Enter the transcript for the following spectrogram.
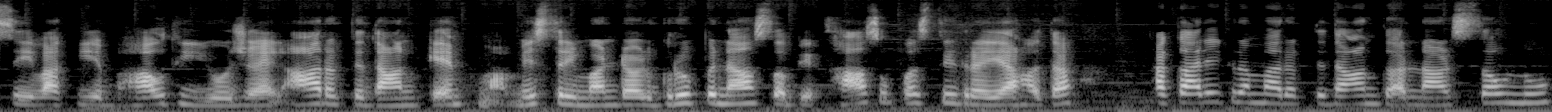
સેવાકીય ભાવથી યોજાયેલ આ રક્તદાન કેમ્પમાં મિસ્ત્રી મંડળ ગ્રુપના સભ્ય ખાસ ઉપસ્થિત રહ્યા હતા. આ કાર્યક્રમમાં રક્તદાન કરનાર સૌનું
